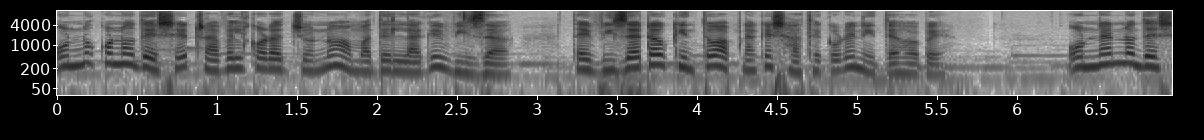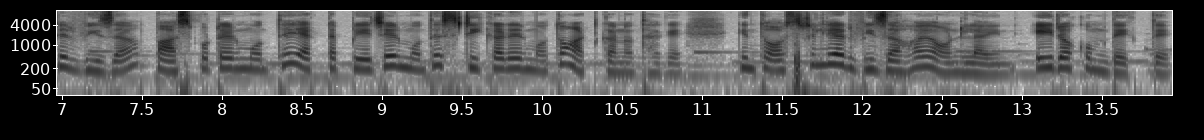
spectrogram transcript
অন্য কোনো দেশে ট্রাভেল করার জন্য আমাদের লাগে ভিসা তাই ভিসাটাও কিন্তু আপনাকে সাথে করে নিতে হবে। অন্যান্য দেশের ভিসা পাসপোর্টের মধ্যে একটা পেজের মধ্যে স্টিকারের মতো আটকানো থাকে। কিন্তু অস্ট্রেলিয়ার ভিসা হয় অনলাইন এই রকম দেখতে।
